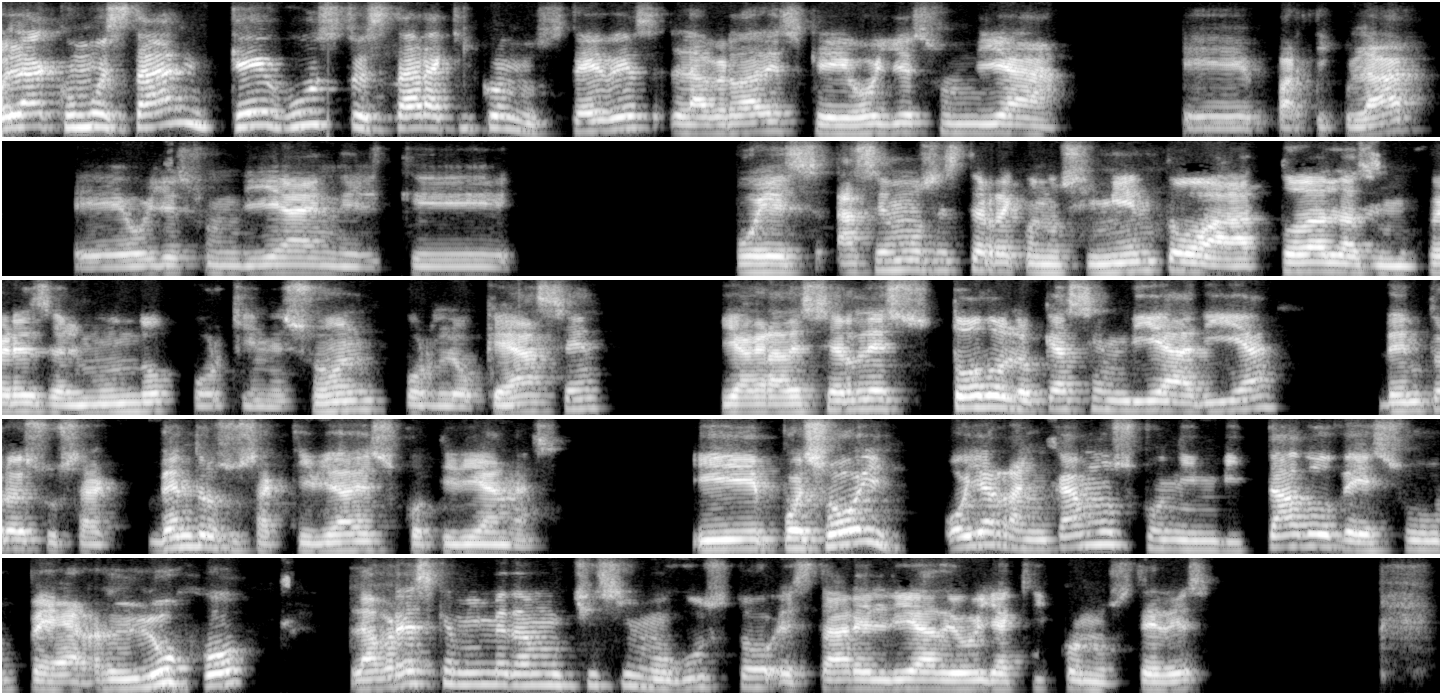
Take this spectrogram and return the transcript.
Hola, ¿cómo están? Qué gusto estar aquí con ustedes. La verdad es que hoy es un día eh, particular. Eh, hoy es un día en el que pues hacemos este reconocimiento a todas las mujeres del mundo por quienes son, por lo que hacen y agradecerles todo lo que hacen día a día dentro de sus, dentro de sus actividades cotidianas. Y pues hoy, Hoy arrancamos con invitado de super lujo. La verdad es que a mí me da muchísimo gusto estar el día de hoy aquí con ustedes.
